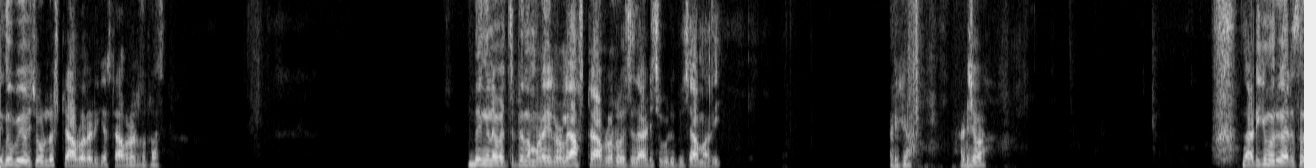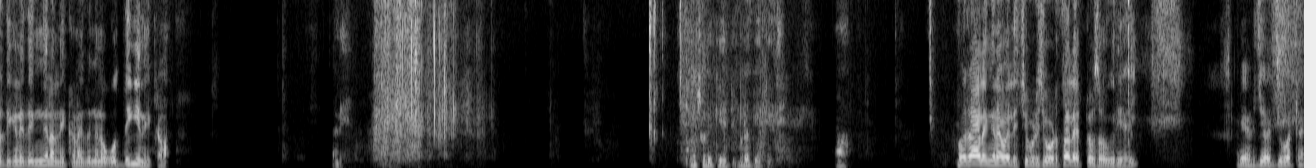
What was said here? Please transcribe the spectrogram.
ഇത് ഉപയോഗിച്ചുകൊണ്ട് സ്റ്റാബ്ലർ അടിക്കുക. സ്റ്റാബ്ലർ എടുത്തിട്ട് ഇതിങ്ങനെ വെച്ചിട്ട് നമ്മുടെ കയ്യിലുള്ള ആ സ്റ്റാബ്ലർ വെച്ച് ഇത് അടിച്ച് പിടിപ്പിച്ചാൽ മതി. അടിക്കാം? അടിച്ചോളാം. ഇത് അടിക്കുമ്പോൾ ഒരു കാര്യം ശ്രദ്ധിക്കണം. ഇതിങ്ങനെ നിൽക്കണം ഇതിങ്ങനെ ഒതുങ്ങി നിൽക്കണം അടി. കുറച്ചുകൂടി കയറ്റി ഇവിടെ കയറ്റി ആ. ഒരാളിങ്ങനെ വലിച്ചു പിടിച്ചു കൊടുത്താൽ ഏറ്റവും സൗകര്യമായി. അടി അടിച്ച് അടിച്ച് പോട്ടെ.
